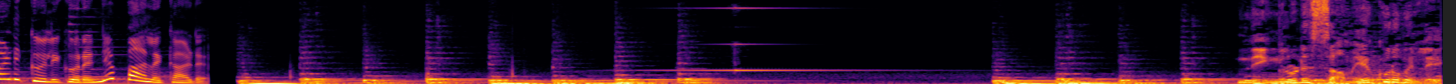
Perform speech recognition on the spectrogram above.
പണിക്കൂലി കുറഞ്ഞ പാലക്കാട്. നിങ്ങളുടെ സമയക്കുറവല്ലേ?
